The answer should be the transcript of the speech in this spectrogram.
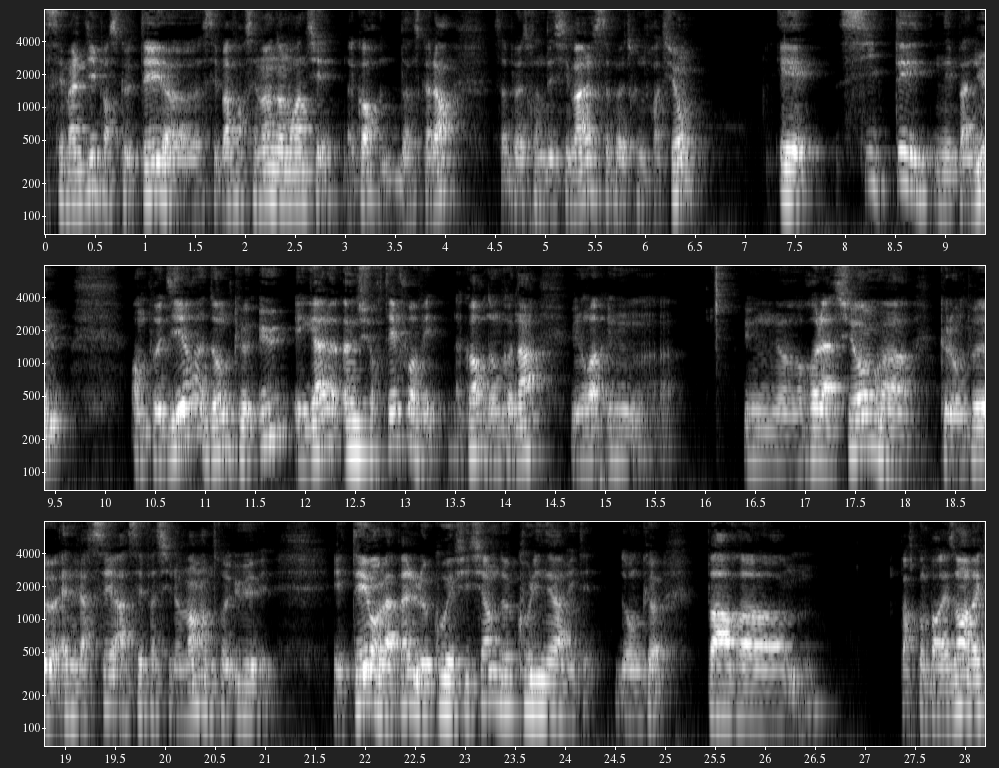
c'est mal dit parce que t, euh, c'est pas forcément un nombre entier. D'accord? Dans ce cas-là, ça peut être un décimal, ça peut être une fraction. Et si t n'est pas nul, on peut dire donc que u égale 1 sur t fois v. D'accord? Donc on a une, relation euh, que l'on peut inverser assez facilement entre u et v. Et t, on l'appelle le coefficient de collinéarité. Donc, par, euh, par comparaison avec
